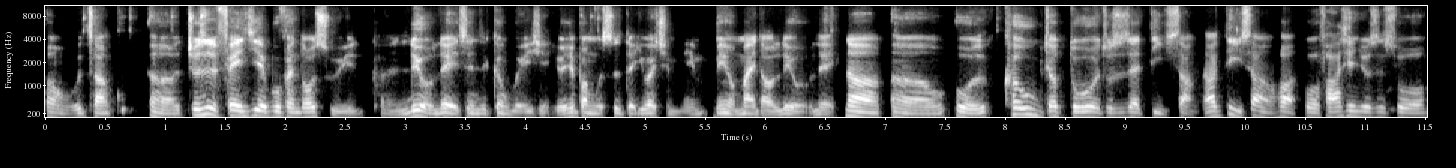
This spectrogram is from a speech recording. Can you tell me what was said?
哦，我找呃，就是飞机的部分都属于可能六类甚至更危险，有些办公室的意外险没没有卖到六类。那呃，我客户比较多的就是在地上，然后地上的话，我发现就是说，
